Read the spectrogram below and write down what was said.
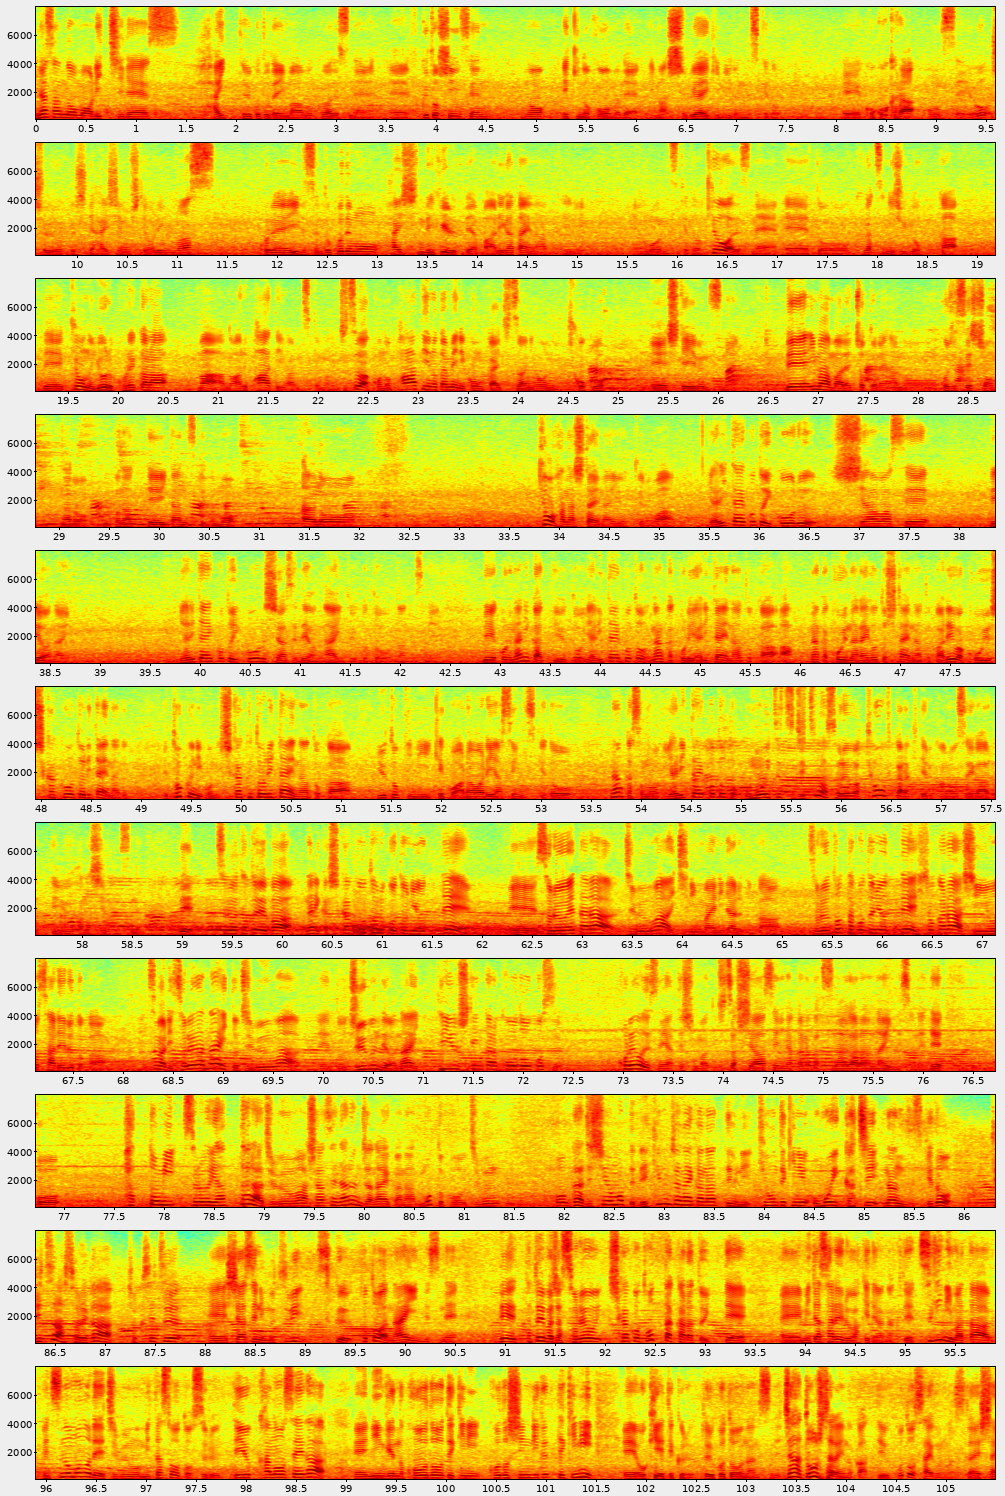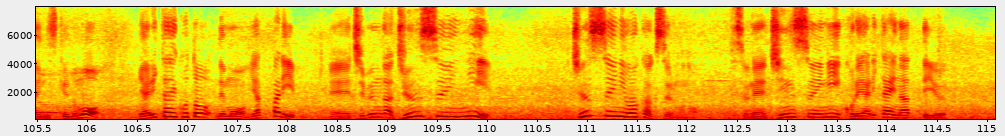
皆さんどうもリッチです。はいということで今僕はですね、えー、福都新線の駅のホームで今渋谷駅にいるんですけど、えー、ここから音声を収録して配信をしております。これいいですね。どこでも配信できるってやっぱありがたいなっていうふうに思うんですけど今日はですね、えーと、9月24日。で今日の夜これから、まあ、あのあるパーティーがあるんですけども実はこのパーティーのために今回実は日本に帰国を、えー、しているんですね。で今までちょっとねあの個人セッションなど行っていたんですけどもあの今日話したい内容っていうのはやりたいことイコール幸せではない。やりたいことイコール幸せではないということなんですね。でこれ何かっていうとやりたいことなんかこれやりたいなとかあなんかこういう習い事したいなとかあるいはこういう資格を取りたいなとか特にこの資格取りたいなとかいう時に結構現れやすいんですけどなんかそのやりたいことと思いつつ実はそれは恐怖から来てる可能性があるっていう話なんですね。でそれは例えば何か資格を取ることによって、えー、それを得たら自分は一人前になるとかそれを取ったことによって人から信用されるとかつまりそれがないと自分は、えーと十分ではないっていう視点から行動を起こす。これをですねやってしまうと実は幸せになかなかつながらないんですよね。でこうとみそれをやったら自分は幸せになるんじゃないかな。もっとこう自分が自信を持ってできるんじゃないかなっていうふうに基本的に思いがちなんですけど実はそれが直接、えー、幸せに結びつくことはないんですね。で例えばじゃあそれを資格を取ったからといって、えー、満たされるわけではなくて次にまた別のもので自分を満たそうとするっていう可能性が、えー、人間の行動的に行動心理的に、えー、起きえてくるということなんですね。じゃあどうしたらいいのかっていうことを最後にお伝えしたいんですけれどもやりたいことでもやっぱり、え自分が純粋に純粋にワクワクするものですよね。純粋にこれやりたいなっていう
